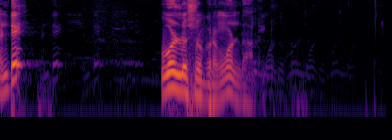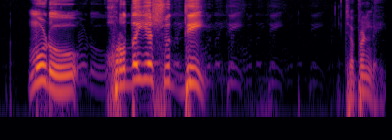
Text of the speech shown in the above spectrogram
అంటే ఒళ్ళు శుభ్రంగా ఉండాలి. మూడు హృదయ శుద్ధి. చెప్పండి.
